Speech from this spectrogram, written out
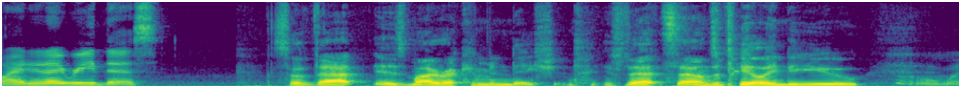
Why did I read this? So that is my recommendation. If that sounds appealing to you, Oh my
